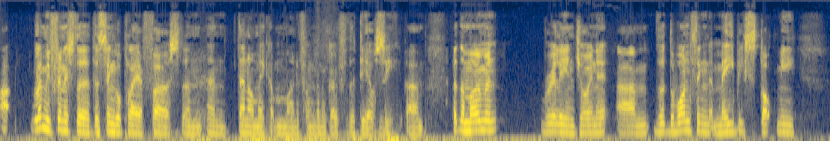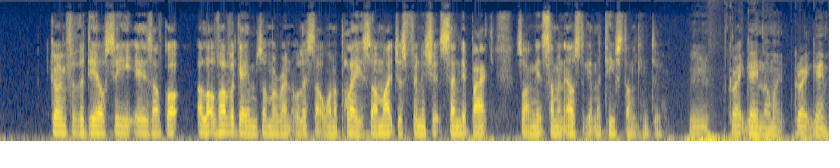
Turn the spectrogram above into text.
I, let me finish the, the single player first, and, and then I'll make up my mind if I'm going to go for the DLC. Um, at the moment, really enjoying it. Um, the the one thing that maybe stopped me going for the DLC is I've got a lot of other games on my rental list that I want to play, so I might just finish it, send it back, so I can get something else to get my teeth stunk into. Mm, great game though, mate. Great game.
